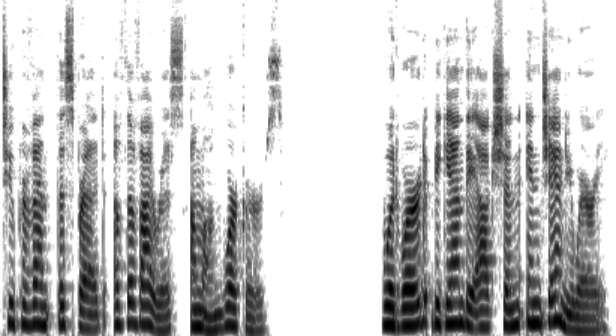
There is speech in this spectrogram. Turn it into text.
to prevent the spread of the virus among workers. Woodward began the action in January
